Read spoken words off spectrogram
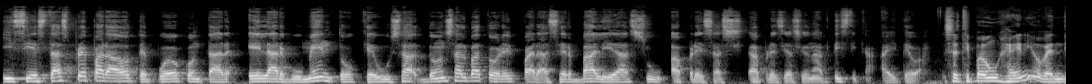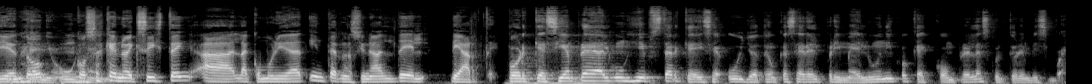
Y si estás preparado, te puedo contar el argumento que usa Don Salvatore para hacer válida su aprecia- apreciación artística. Ahí te va. Ese tipo es un genio vendiendo Un genio, un cosas genio. que no existen a la comunidad internacional del, de arte. Porque siempre hay algún hipster que dice, uy, yo tengo que ser el primer, el único que compre la escultura invisible.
